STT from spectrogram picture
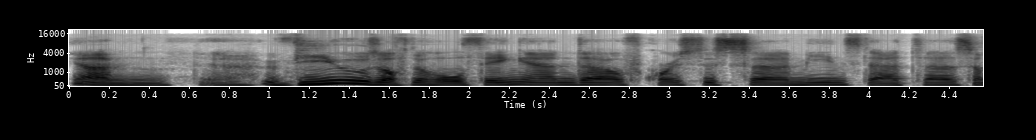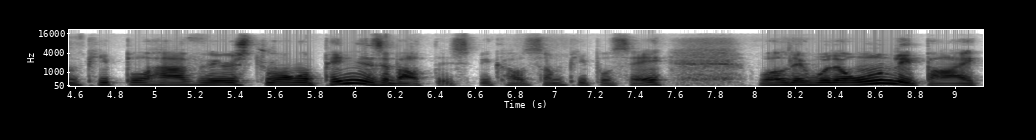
yeah, um, uh, views of the whole thing, and of course, this means that some people have very strong opinions about this because some people say, well, they would only buy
